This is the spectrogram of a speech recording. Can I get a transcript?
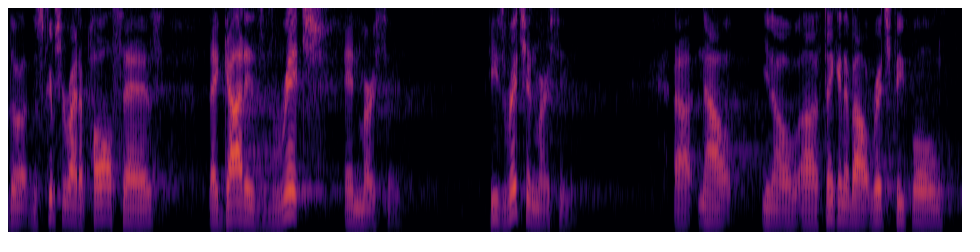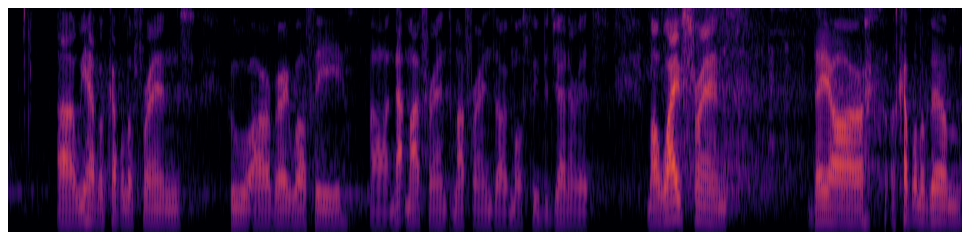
the, the scripture writer Paul says that God is rich in mercy. He's rich in mercy. Uh, now, you know, uh, thinking about rich people, uh, we have a couple of friends who are very wealthy. Uh, not my friends, my friends are mostly degenerates. My wife's friends, they are, a couple of them,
